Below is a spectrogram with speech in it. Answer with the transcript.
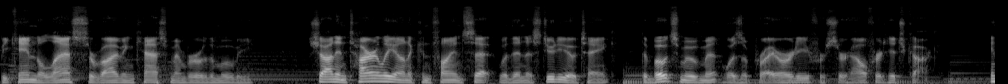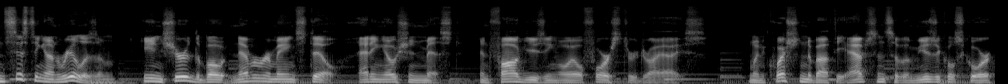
became the last surviving cast member of the movie. Shot entirely on a confined set within a studio tank, the boat's movement was a priority for Sir Alfred Hitchcock. Insisting on realism, he ensured the boat never remained still, adding ocean mist and fog using oil forced through dry ice. When questioned about the absence of a musical score,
